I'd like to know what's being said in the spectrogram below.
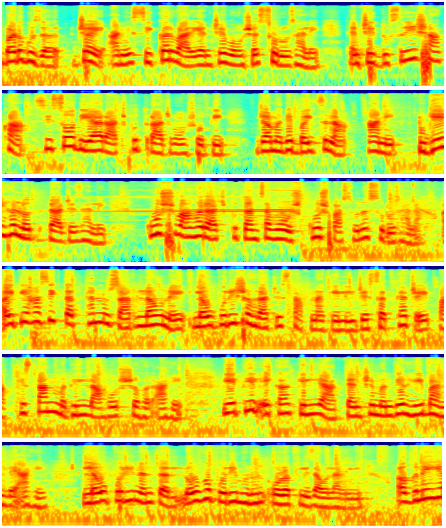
बडगुजर जय आणि सिकरवार यांचे वंशज सुरू झाले. त्यांची दुसरी शाखा सिसोदिया राजपूत राजवंश होती ज्यामध्ये बैचला आणि गेहलोत राजे झाले. कुशवाह राजपुतांचा वंश कुशपासूनच सुरू झाला. ऐतिहासिक तथ्यांनुसार लवने लवपुरी शहराची स्थापना केली जे सध्याचे पाकिस्तानमधील लाहोर शहर आहे. येथील एका किल्ल्यात त्यांचे मंदिरही बांधले आहे. लवपुरी नंतर लोहपुरी म्हणून ओळखली जाऊ लागली. अग्नेय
